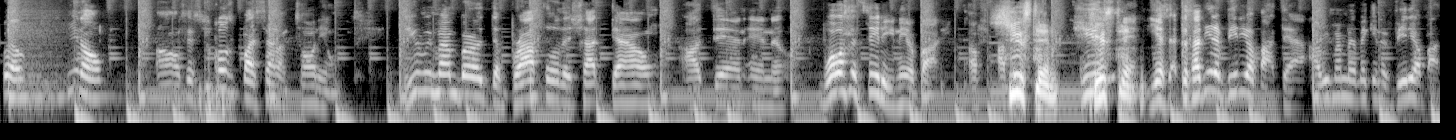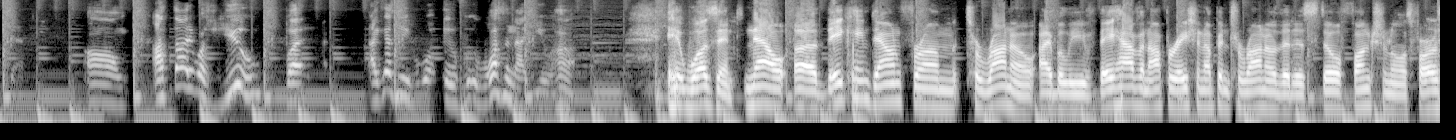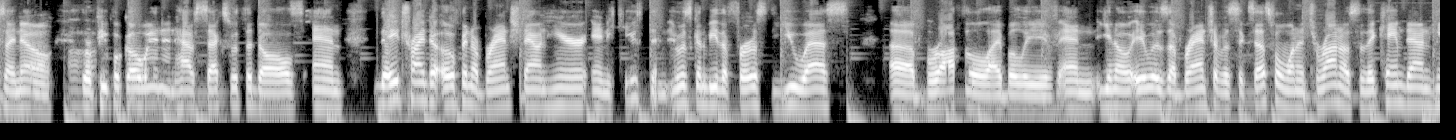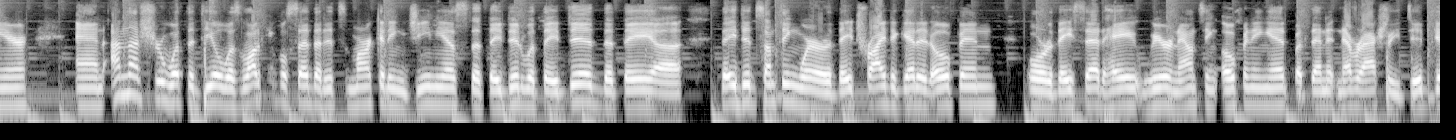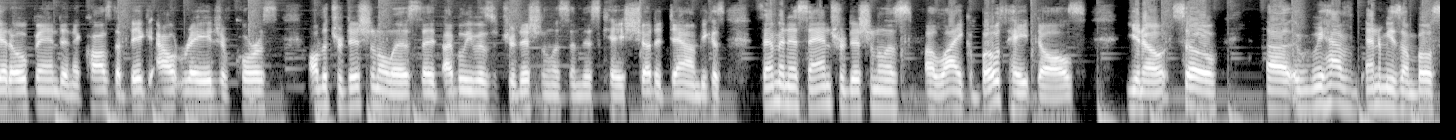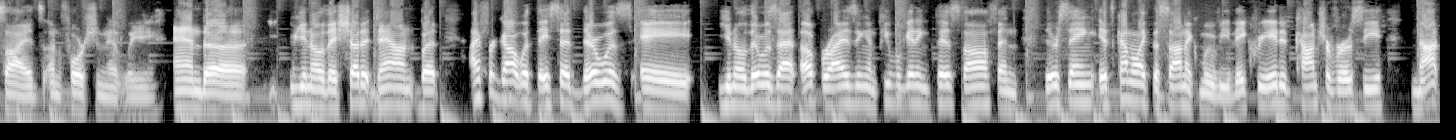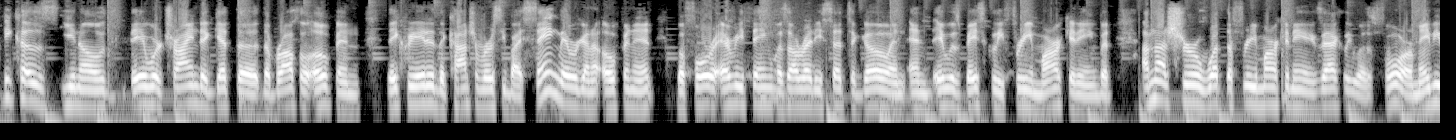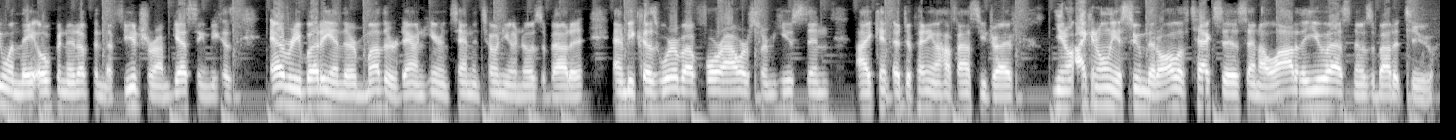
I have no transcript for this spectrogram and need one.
well, you know, uh, since you close by San Antonio, do you remember the brothel that shut down out there? And uh, what was the city nearby? Of, of Houston. Houston. Houston. Yes, because I did a video about that. I remember making a video about that. Um, I thought it was you, but I guess it, it, it wasn't that you, huh? It wasn't. Now, uh, they came down from Toronto, I believe. They have an operation up in Toronto that is still functional, as far as I know, uh-huh. where people go in and have sex with the dolls. And they tried to open a branch down here in Houston. It was going to be the first U.S. Uh, brothel, I believe. And, you know, it was a branch of a successful one in Toronto. So they came down here and I'm not sure what the deal was. A lot of people said that it's marketing genius that they did what they did, that they uh, they did something where they tried to get it open or they said, "Hey, we're announcing opening it," but then it never actually did get opened, and it caused a big outrage. Of course, all the traditionalists, I believe it was a traditionalist in this case, shut it down because feminists and traditionalists alike both hate dolls. You know, so uh, we have enemies on both sides, unfortunately, and uh, you know they shut it down. But I forgot what they said. There was a you know, there was that uprising and people getting pissed off, and they're saying it's kind of like the Sonic movie. They created controversy not because you know they were trying to get the the brothel open. They created the controversy by saying they were going to open it before everything was already set to go, and and it was basically free marketing. But I'm not sure what the free marketing exactly was for. Maybe when they open it up in the future, I'm guessing because everybody and their mother down here in San Antonio knows about it, and because we're about four hours from Houston I can, uh, depending on how fast you drive, you know, I can only assume that all of Texas and a lot of the U.S. knows about it too.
